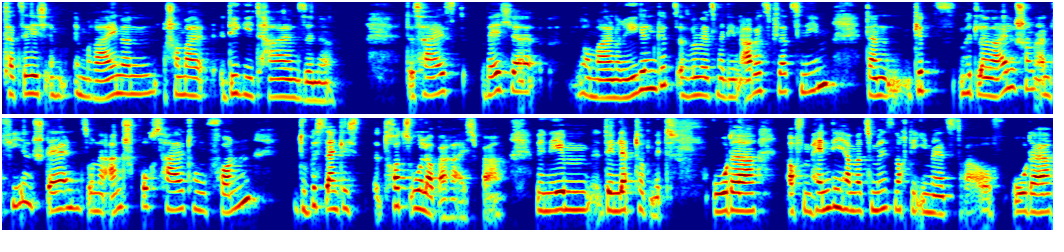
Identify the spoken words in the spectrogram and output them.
Tatsächlich im, im reinen, schon mal digitalen Sinne. Das heißt, welche normalen Regeln gibt es? Also wenn wir jetzt mal den Arbeitsplatz nehmen, dann gibt es mittlerweile schon an vielen Stellen so eine Anspruchshaltung von, du bist eigentlich trotz Urlaub erreichbar. Wir nehmen den Laptop mit oder auf dem Handy haben wir zumindest noch die E-Mails drauf oder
